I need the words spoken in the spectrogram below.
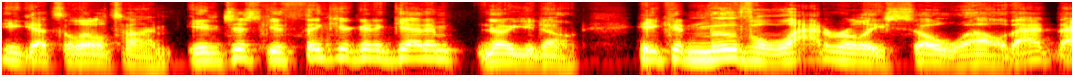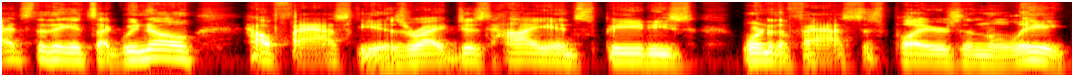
He gets a little time. You just you think you're going to get him? No, you don't. He can move laterally so well. That that's the thing. It's like we know how fast he is, right? Just high end speed. He's one of the fastest players in the league.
